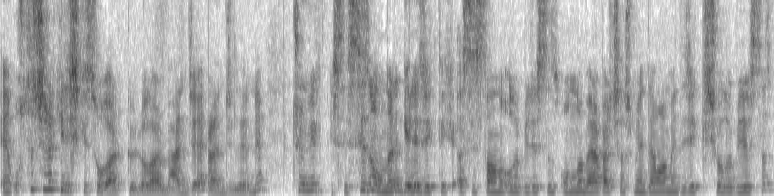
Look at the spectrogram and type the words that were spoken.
e, usta çırak ilişkisi olarak görüyorlar bence öğrencilerini. Çünkü işte siz onların gelecekteki asistanı olabilirsiniz. Onunla beraber çalışmaya devam edecek kişi olabilirsiniz.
